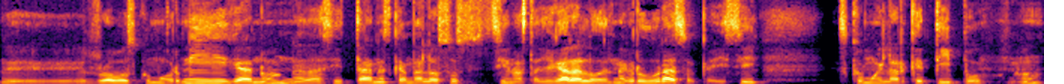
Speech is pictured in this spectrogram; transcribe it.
Eh, robos como hormiga, ¿no? Nada así tan escandalosos, sino hasta llegar a lo del negro durazo, que ahí sí es como el arquetipo, ¿no?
